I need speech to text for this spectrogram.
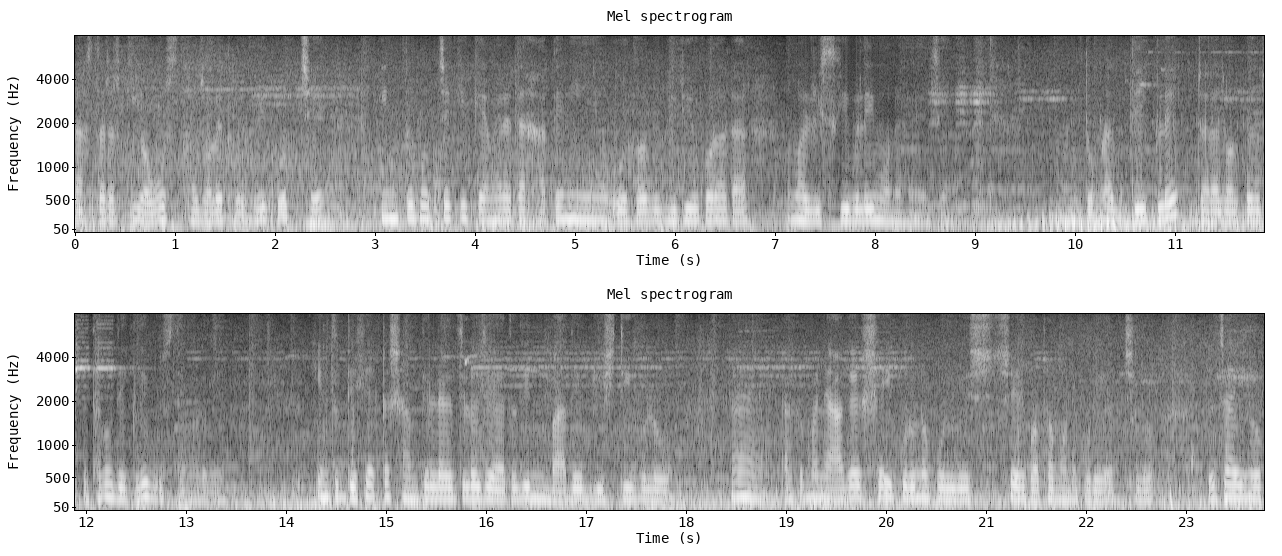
রাস্তাটার কি অবস্থা? জলে থই করছে। কিন্তু হচ্ছে কি ক্যামেরাটা হাতে নিয়ে ওইভাবে ভিডিও করাটা আমার রিস্কি বলেই মনে হয়েছে। তোমরা দেখলে, যারা জলপাইগুড়িতে থাকো, দেখলেই বুঝতে পারবে। কিন্তু দেখে একটা শান্তি লাগছিল যে এতদিন বাদে বৃষ্টি হলো। হ্যাঁ এক- মানে আগের সেই পুরনো পরিবেশের কথা মনে পড়ে যাচ্ছিল। তো যাই হোক,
